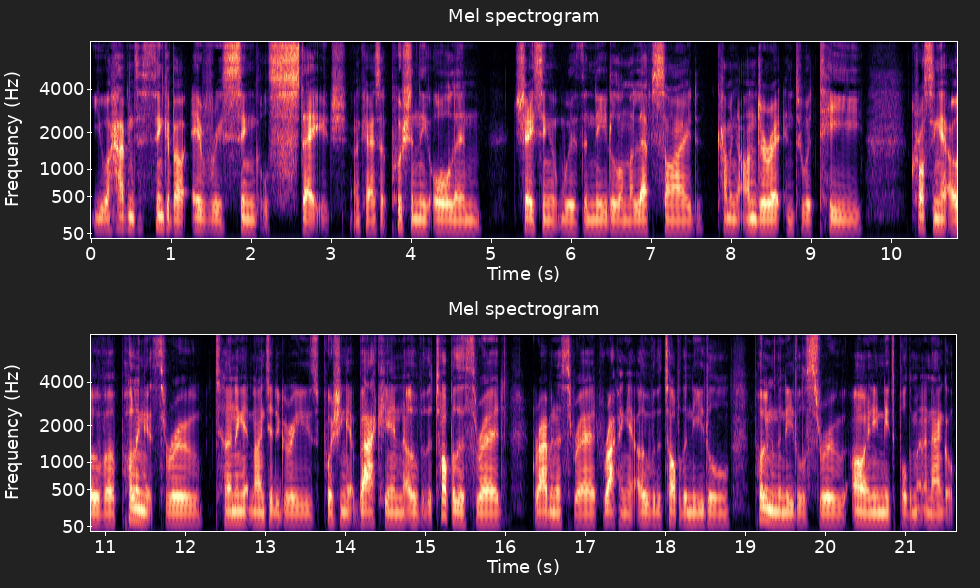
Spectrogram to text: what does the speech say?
you are having to think about every single stage. Okay, so pushing the awl in, chasing it with the needle on the left side, coming under it into a T, crossing it over, pulling it through, turning it 90 degrees, pushing it back in over the top of the thread, grabbing the thread, wrapping it over the top of the needle, pulling the needles through. Oh, and you need to pull them at an angle.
